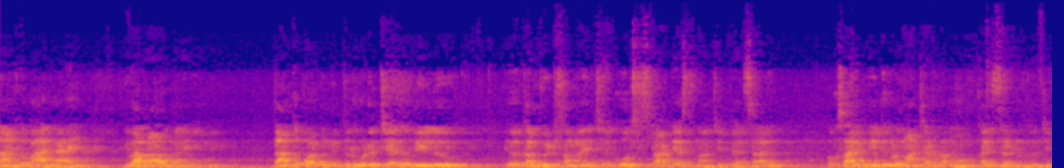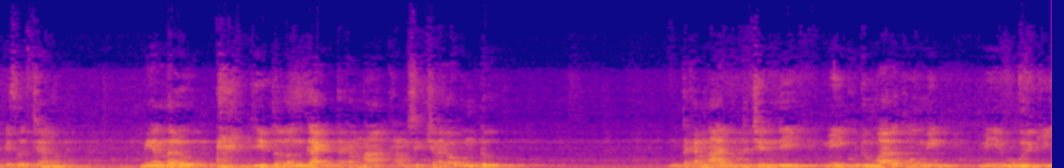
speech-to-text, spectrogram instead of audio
దాంట్లో భాగంగానే ఇవాళ రావడం జరిగింది. దాంతో పాటు మిత్రులు కూడా వచ్చారు. వీళ్ళు కంప్యూటర్ సంబంధించిన కోర్సు స్టార్ట్ చేస్తున్నామని చెప్పారు సార్. ఒకసారి మీతో కూడా మాట్లాడదాము కలిసినట్టు చెప్పేసి వచ్చాను. మీ అందరూ జీవితంలో ఇంకా ఇంతకన్నా క్రమశిక్షణగా ఉంటూ ఇంతకన్నా అభివృద్ధి చెంది మీ కుటుంబాలకు మీ మీ ఊరికి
